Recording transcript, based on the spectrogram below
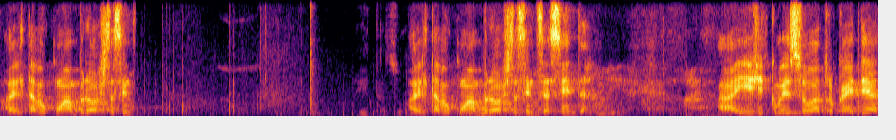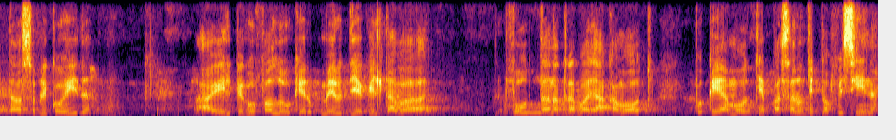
Aí ele tava com uma brosta, Eita, aí ele tava com uma brosta 160. Aí a gente começou a trocar ideia tal sobre corrida. Aí ele pegou e falou que era o primeiro dia que ele tava voltando a trabalhar com a moto, porque a moto tinha passado um tempo na oficina.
